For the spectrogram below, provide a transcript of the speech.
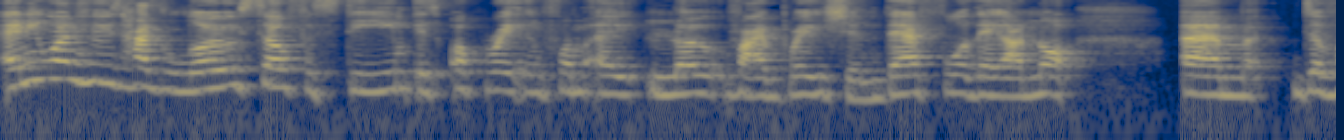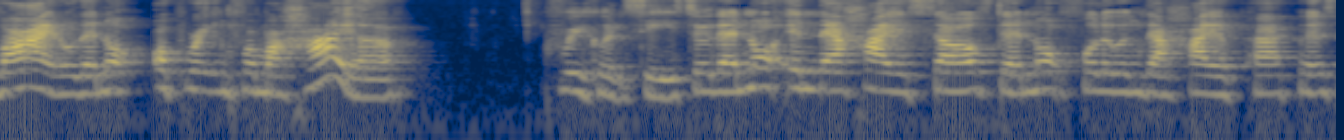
Anyone who has low self-esteem is operating from a low vibration. Therefore, they are not um, divine or they're not operating from a higher frequency. So they're not in their higher self. They're not following their higher purpose.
